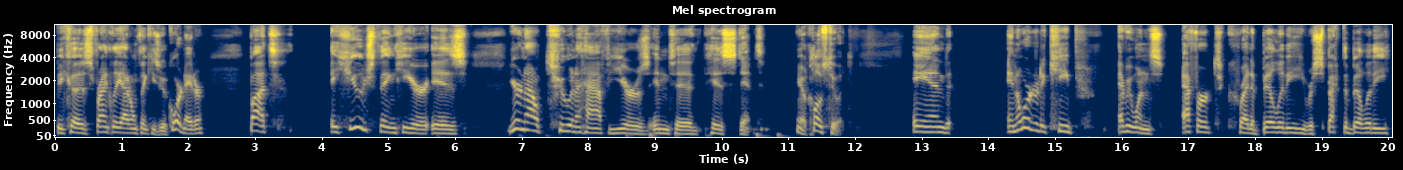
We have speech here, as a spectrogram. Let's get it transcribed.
because frankly, I don't think he's a good coordinator. But a huge thing here is you're now two and a half years into his stint, you know, close to it. And in order to keep everyone's effort, credibility, respectability,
